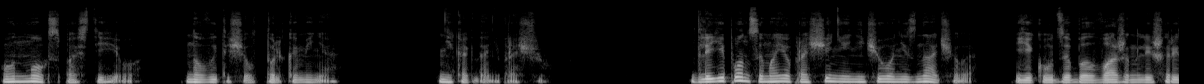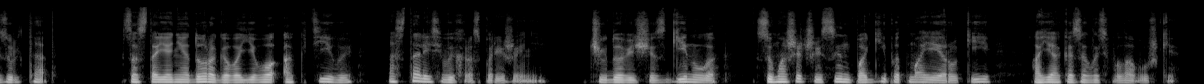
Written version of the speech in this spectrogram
Он мог спасти его, но вытащил только меня. Никогда не прощу. Для японца мое прощение ничего не значило. Якудза был важен лишь результат. Состояние дорогого его активы остались в их распоряжении. Чудовище сгинуло, сумасшедший сын погиб от моей руки, а я оказалась в ловушке.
